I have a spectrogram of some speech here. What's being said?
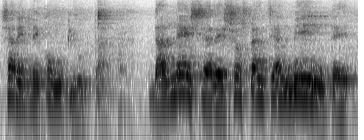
sarebbe compiuta dall'essere sostanzialmente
